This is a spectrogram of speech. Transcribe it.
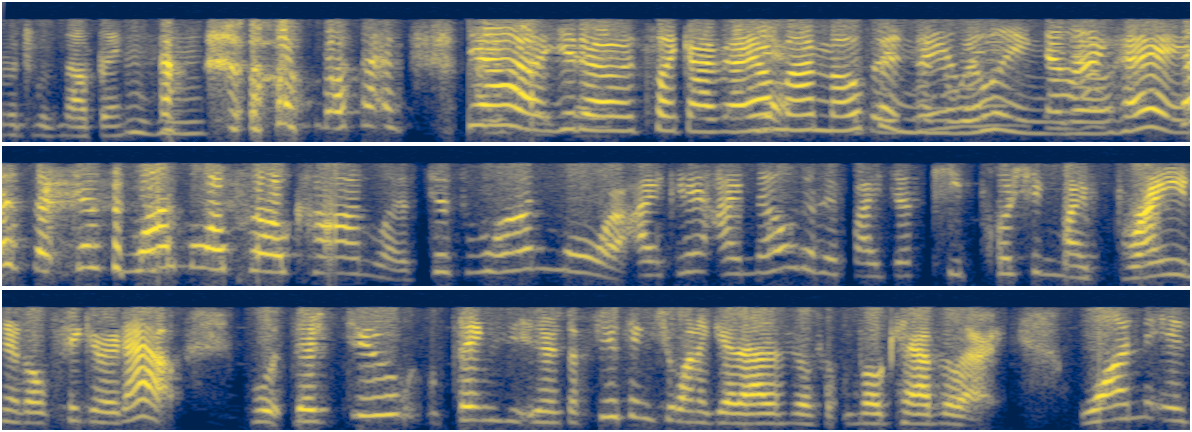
which was nothing. Mm-hmm. yeah, you know, it's like I, I am. Yeah. I'm open like, and willing. No, you know, I, hey, just, just one more pro con list. Just one more. I can't. I know that if I just keep pushing my brain, it'll figure it out. There's two things. There's a few things you want to get out of your vocabulary. One is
